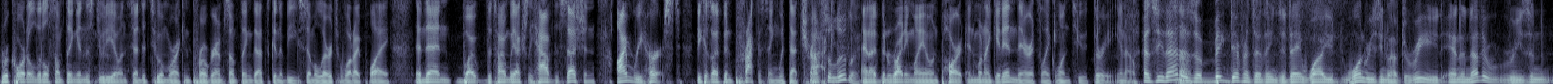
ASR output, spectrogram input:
record a little something in the studio and send it to them, or I can program something that's going to be similar to what I play. And then by the time we actually have the session, I'm rehearsed because I've been practicing with that track. Absolutely. and I've been writing my own part. And when I get in there, it's like one, two, three. You know. And see, that is So- a big difference, I think, today. Why you one reason you don't have to read, and another reason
